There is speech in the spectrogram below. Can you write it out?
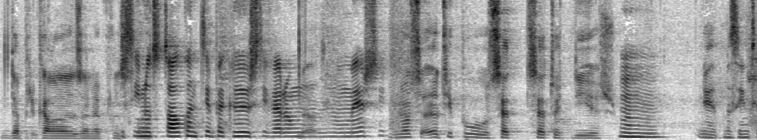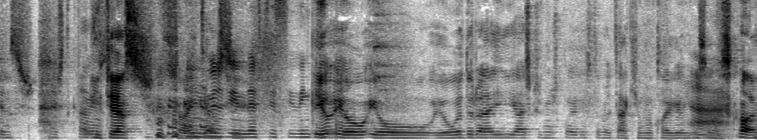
Daquela zona Assim, peninsular. no total, quanto tempo é que estiveram no México? Não sei, é tipo 7, 8 dias. Uhum. É, mas intensos, neste caso. Intensos. São intensos. Imagino, deve ter sido Eu, incrível. eu, eu, eu adorei e acho que os meus colegas também. Está aqui o meu colega minha ah. escola.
